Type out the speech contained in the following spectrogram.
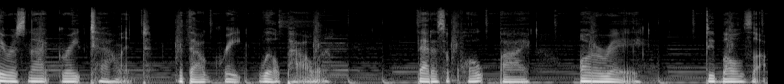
There is not great talent without great willpower. That is a quote by Honoré de Balzac.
